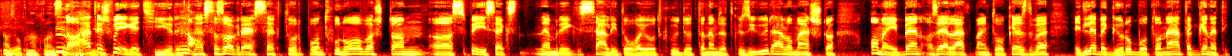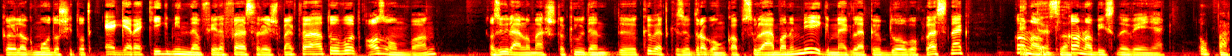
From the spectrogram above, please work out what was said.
Azoknak van Na, szerénye. hát és még egy hír. Na. Ezt az agrárszektor.hu-n olvastam. A SpaceX nemrég szállítóhajót küldött a nemzetközi űrállomásra, amelyben az ellátmánytól kezdve egy lebegő roboton át a genetikailag módosított egerekig mindenféle felszerelés megtalálható volt, azonban az űrállomásra küldendő következő Dragon kapszulában még meglepőbb dolgok lesznek, Kana- Tesla. cannabis növények. Hoppá.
